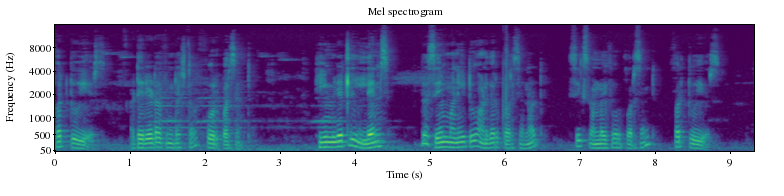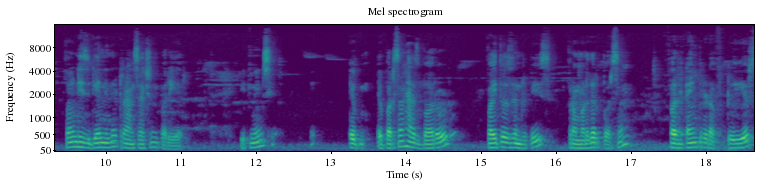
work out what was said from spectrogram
for 2 years at a rate of interest of 4%. He immediately lends the same money to another person at 6 1 by 4% for 2 years. Find his gain in the transaction per year. It means a, a person has borrowed 5000 rupees from another person for a time period of 2 years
